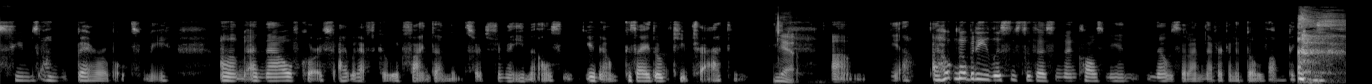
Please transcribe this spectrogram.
seems unbearable to me. Um, and now, of course, I would have to go and find them and search through my emails, and you know, because I don't keep track. And yeah. um, yeah, I hope nobody listens to this and then calls me and knows that I'm never going to bill them because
